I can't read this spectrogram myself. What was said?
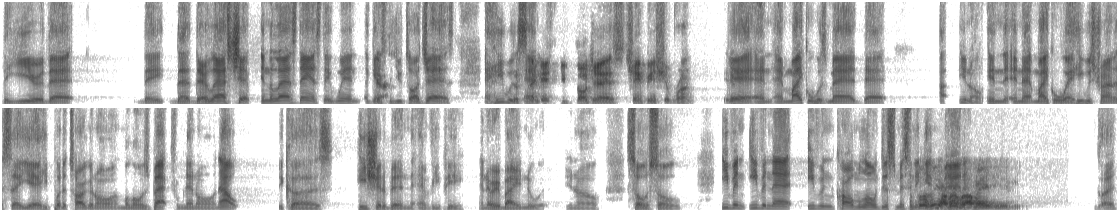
the year that they that their last chip in the last dance they win against the Utah Jazz, and he The was and, second Utah Jazz championship run. yeah. and and Michael was mad that uh, you know, in in that Michael way, he was trying to say, yeah, he put a target on Malone's back from then on out because he should have been the MVP, and everybody knew it. You know, so so even even that even Karl Malone dismissing it. Because, getting yeah, I remember. at- I mean, Go ahead.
